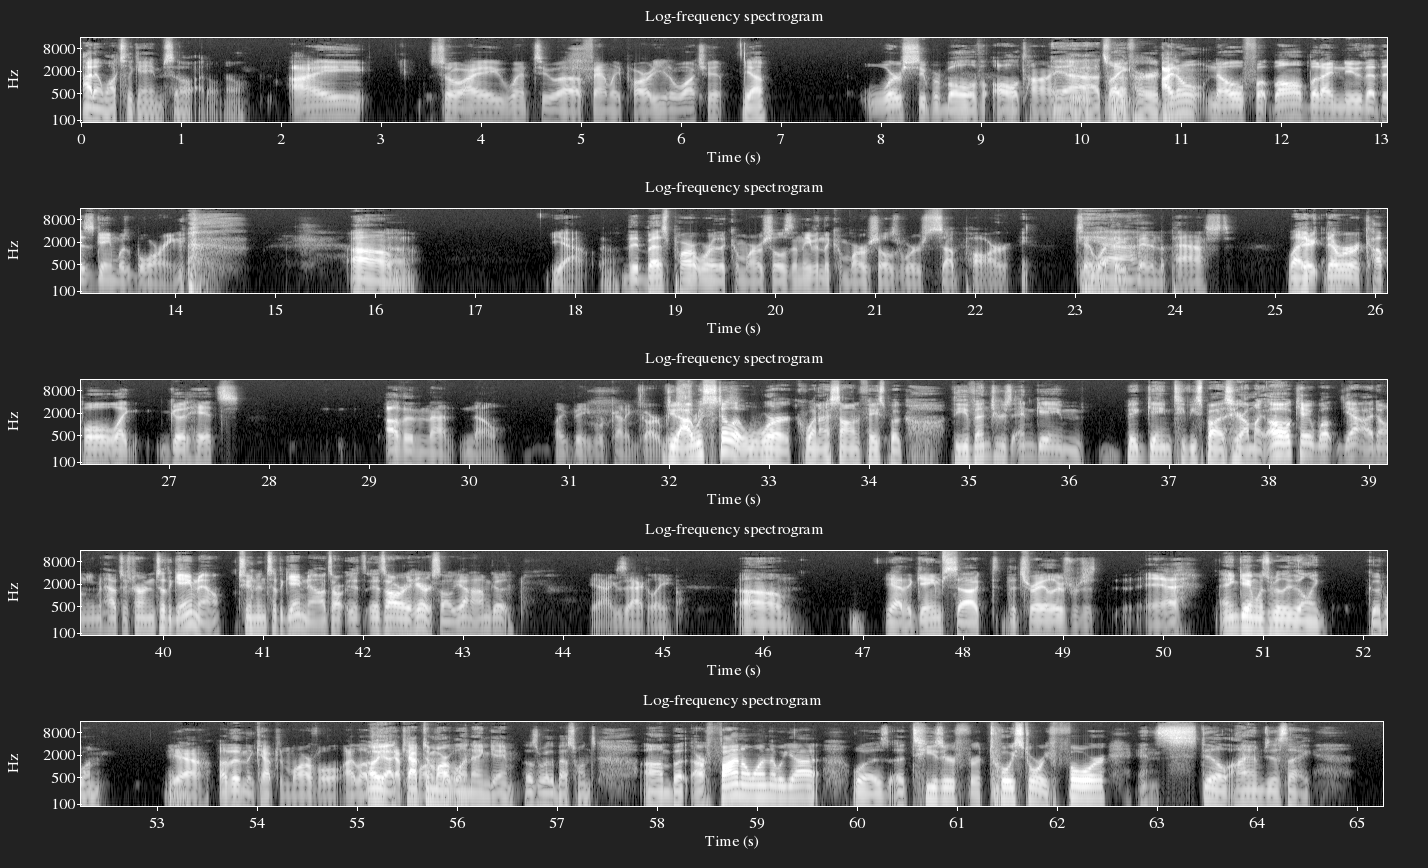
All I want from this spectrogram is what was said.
I didn't watch the game, so I don't know. I so I went to a family party to watch it. Yeah. Worst Super Bowl of all time. Yeah, dude. that's what I've heard. I don't know football, but I knew that this game was boring. um, Uh, yeah. Oh. The best part were the commercials, and even the commercials were subpar to what they've been in the past. like there, there were a couple like good hits. Other than that, no. Like they were kind of garbage. Dude, I was still at work when I saw on Facebook the Avengers Endgame big game TV spot is here. I'm like, oh, okay, well, yeah, I don't even have to turn into the game now. Tune into the game now. It's it's, it's already here, so yeah, I'm good. Yeah, exactly. Um, yeah, the game sucked. The trailers were just eh. Endgame was really the only good one. Yeah. Other than Captain Marvel, I love. Oh yeah, Captain, Marvel, one. and Endgame. Those were the best ones. Um, but our final one that we got was a teaser for Toy Story 4, and still I am just like,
